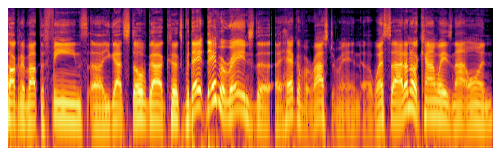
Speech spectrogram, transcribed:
talking about the fiends. Uh, you got Stove God Cooks, but they they've arranged a, a heck of a roster, man. Uh, West Side. I know Conway's not on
